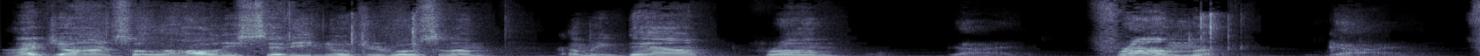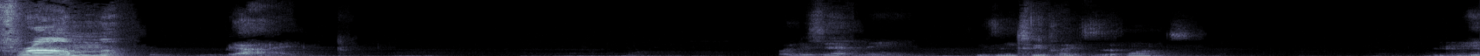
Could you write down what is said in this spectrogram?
I, John, saw the holy city, New Jerusalem, coming down from God. From God. From God. What does that mean? He's in two places at once. He-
